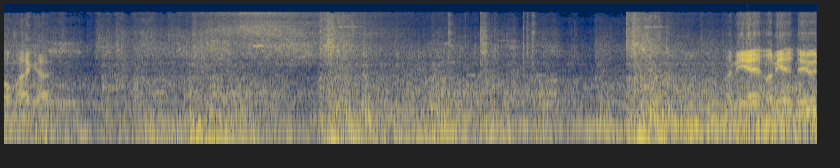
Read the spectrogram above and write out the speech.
Oh my god. Let me in, let me in, dude.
